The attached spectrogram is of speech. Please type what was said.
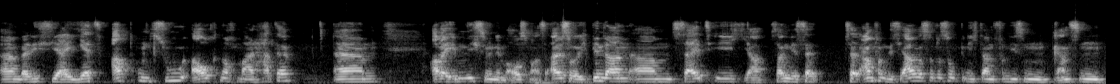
ähm, weil ich sie ja jetzt ab und zu auch nochmal hatte. Ähm, aber eben nicht so in dem Ausmaß. Also ich bin dann, ähm, seit ich, ja, sagen wir seit, seit Anfang des Jahres oder so, bin ich dann von diesen ganzen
